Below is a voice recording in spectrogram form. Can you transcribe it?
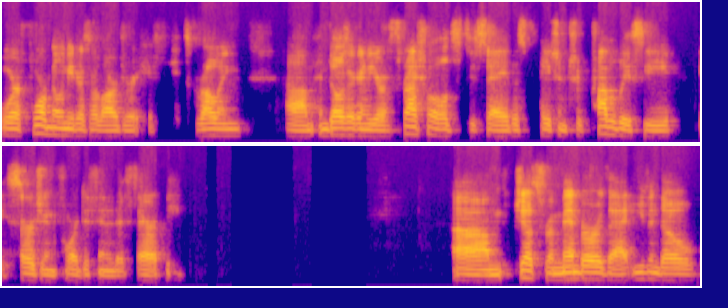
or four millimeters or larger if it's growing. Um, and those are going to be your thresholds to say this patient should probably see a surgeon for definitive therapy. Um, just remember that even though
